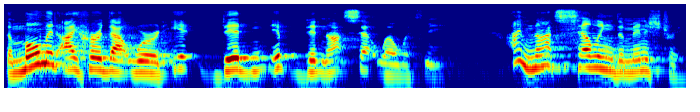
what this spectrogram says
The moment I heard that word, it did, it did not set well with me. I'm not selling the ministry.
